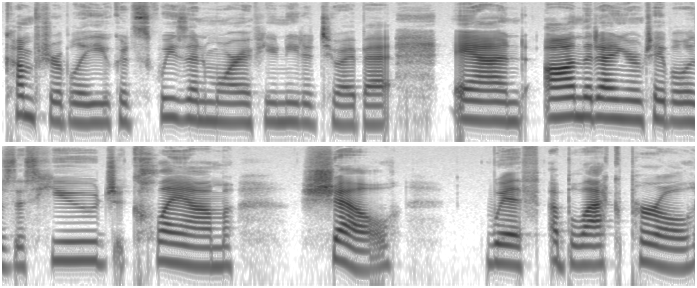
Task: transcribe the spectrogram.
comfortably. You could squeeze in more if you needed to, I bet. And on the dining room table is this huge clam shell with a black pearl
